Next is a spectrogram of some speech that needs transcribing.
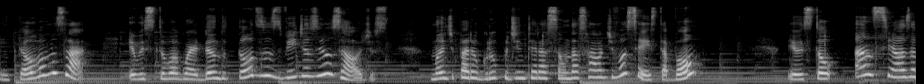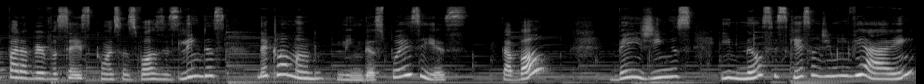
Então vamos lá! Eu estou aguardando todos os vídeos e os áudios. Mande para o grupo de interação da sala de vocês, tá bom? Eu estou ansiosa para ver vocês com essas vozes lindas declamando lindas poesias, tá bom? Beijinhos e não se esqueçam de me enviar, hein?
